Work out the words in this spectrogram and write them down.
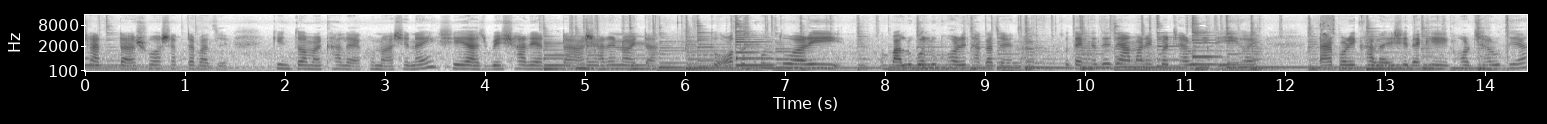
সাতটা, সোয়া সাতটা বাজে। কিন্তু আমার খালা এখনও আসে নাই, সে আসবে সাড়ে আটটা, সাড়ে নয়টা। তো অতক্ষণ তো আর এই বালু বালু ঘরে থাকা যায় না। তো দেখা যায় যে আমার একবার ঝাড়ু দিতেই হয়। তারপরে খালা এসে দেখে ঘর ঝাড়ু দেয়া।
